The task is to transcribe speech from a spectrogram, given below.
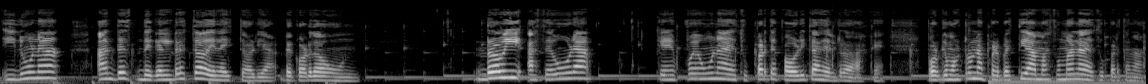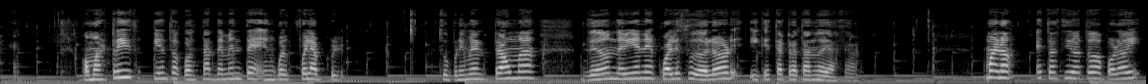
y Luna antes de que el resto de la historia, recordó un. Robbie asegura que fue una de sus partes favoritas del rodaje, porque mostró una perspectiva más humana de su personaje. Como actriz, pienso constantemente en cuál fue su primer trauma, de dónde viene, cuál es su dolor y qué está tratando de hacer. Bueno, esto ha sido todo por hoy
